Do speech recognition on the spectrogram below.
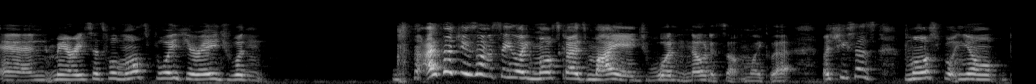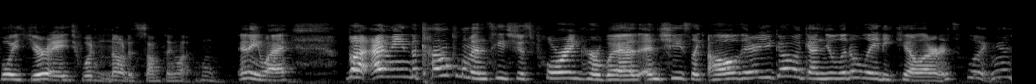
and Mary says, Well, most boys your age wouldn't. I thought she was to say, like, most guys my age wouldn't notice something like that. But she says, most, you know, boys your age wouldn't notice something like. hmm. Anyway. But, I mean, the compliments he's just pouring her with, and she's like, Oh, there you go again, you little lady killer. It's like, eh.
